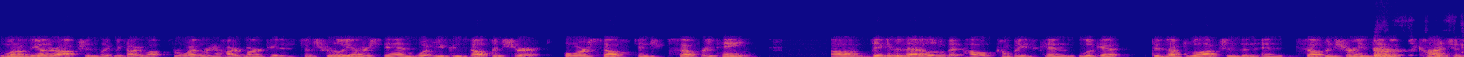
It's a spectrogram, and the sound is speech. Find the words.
one of the other options, like we talked about for weathering a hard market, is to truly understand what you can self-insure or self self-retain. Um, dig into that a little bit, how companies can look at deductible options and, and self-insuring sure. things conscious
